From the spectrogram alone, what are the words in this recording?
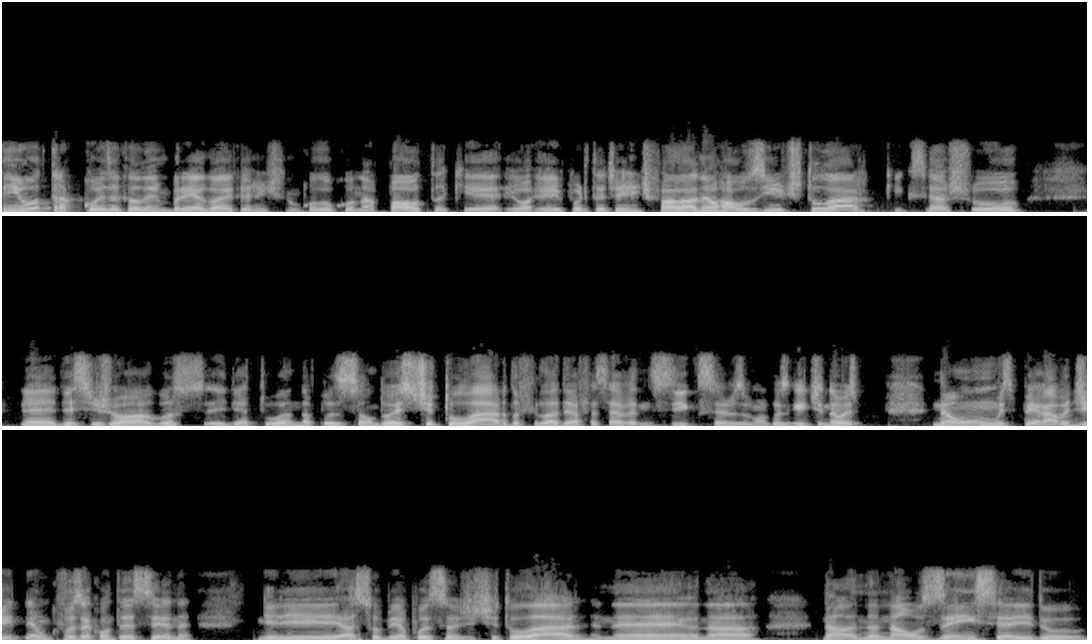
Tem outra coisa que eu lembrei agora que a gente não colocou na pauta, que é, é importante a gente falar, né? O Raulzinho titular. O que, que você achou é, desses jogos? Ele atuando na posição 2, titular do Philadelphia 76ers, uma coisa que a gente não, não esperava de jeito nenhum que fosse acontecer, né? Ele assumiu a posição de titular, né? Na, na, na ausência aí do,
